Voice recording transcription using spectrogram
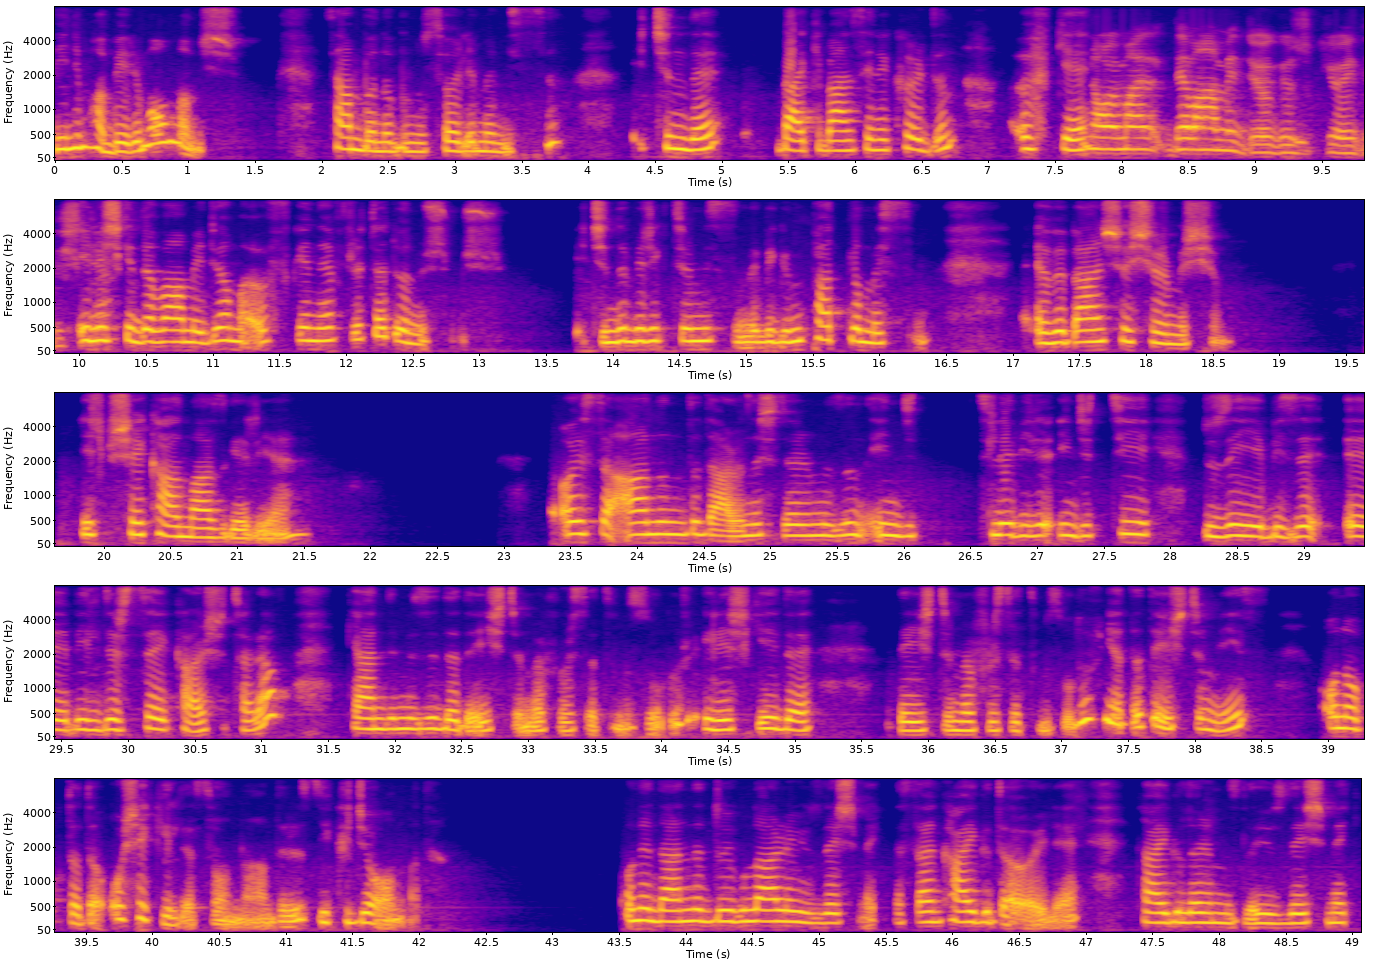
Benim haberim olmamış. Sen bana bunu söylememişsin. İçinde belki ben seni kırdım. Öfke, Normal devam ediyor gözüküyor ilişki. İlişki devam ediyor ama öfke nefrete dönüşmüş. İçinde biriktirmişsin ve bir gün patlamışsın. E, ve ben şaşırmışım. Hiçbir şey kalmaz geriye. Oysa anında davranışlarımızın incitilebilir, incittiği düzeyi bize e, bildirse karşı taraf kendimizi de değiştirme fırsatımız olur. İlişkiyi de değiştirme fırsatımız olur ya da değiştirmeyiz. O noktada o şekilde sonlandırırız yıkıcı olmadan. O nedenle duygularla yüzleşmek, mesela kaygı da öyle. Kaygılarımızla yüzleşmek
